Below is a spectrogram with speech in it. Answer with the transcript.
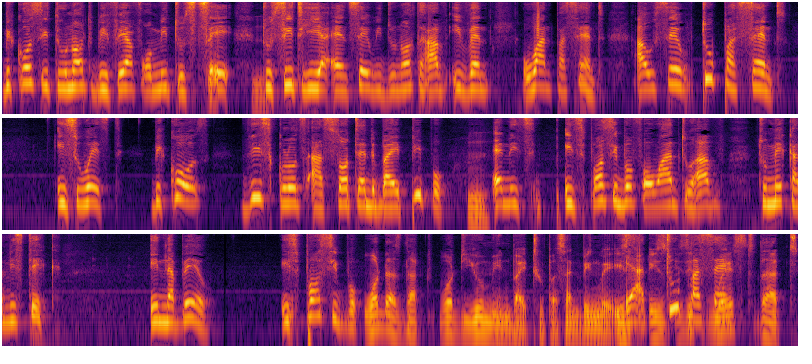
because it will not be fair for me to say to hmm. sit here and say we do not have even one percent. I will say two percent is waste because these clothes are sorted by people, hmm. and it's it's possible for one to have to make a mistake in a bale. It's possible. What does that? What do you mean by two percent being waste? Is, Yeah, is, is it 2% waste that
